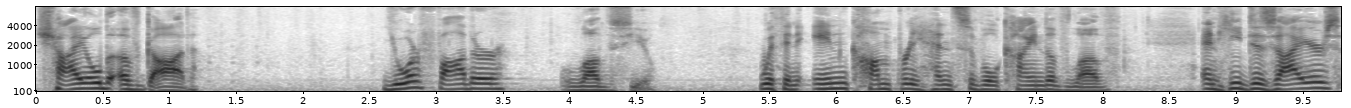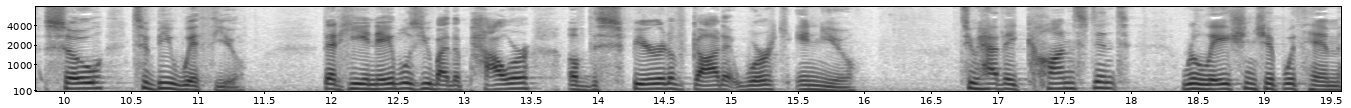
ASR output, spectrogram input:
child of God, your Father loves you with an incomprehensible kind of love, and He desires so to be with you that He enables you by the power of the Spirit of God at work in you to have a constant relationship with Him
